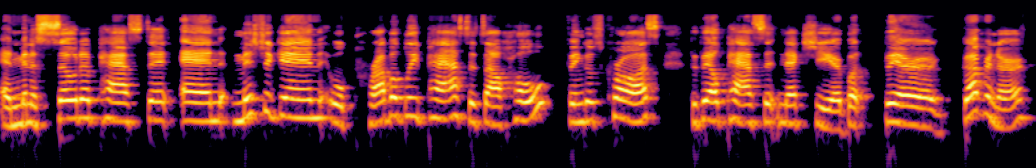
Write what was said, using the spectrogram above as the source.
and Minnesota passed it, and Michigan will probably pass. It's our hope, fingers crossed, that they'll pass it next year. But their governor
